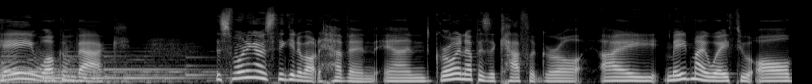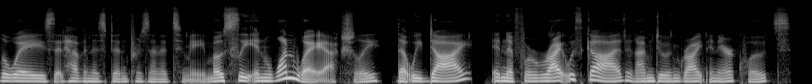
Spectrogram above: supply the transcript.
welcome back. This morning I was thinking about heaven, and growing up as a Catholic girl, I made my way through all the ways that heaven has been presented to me, mostly in one way, actually, that we die. And if we're right with God, and I'm doing right in air quotes,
